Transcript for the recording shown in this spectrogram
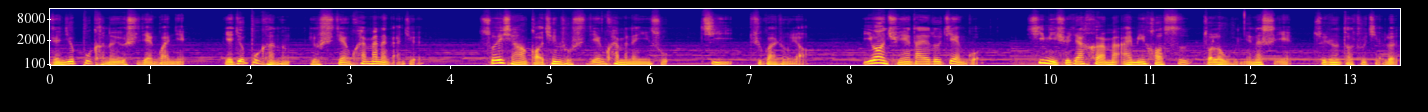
人就不可能有时间观念，也就不可能有时间快慢的感觉。所以，想要搞清楚时间快慢的因素，记忆至关重要。遗忘曲线大家都见过，心理学家赫尔曼·艾宾浩斯做了五年的实验，最终得出结论：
